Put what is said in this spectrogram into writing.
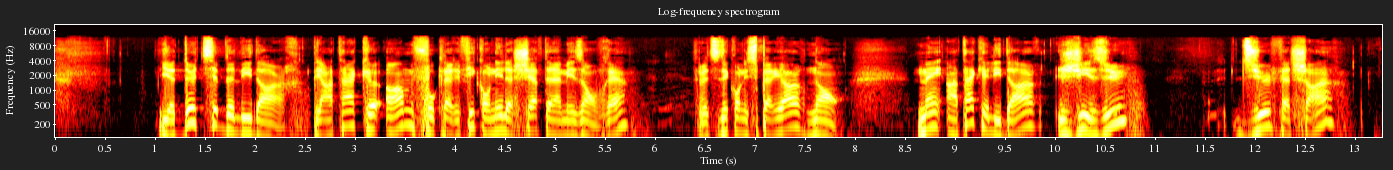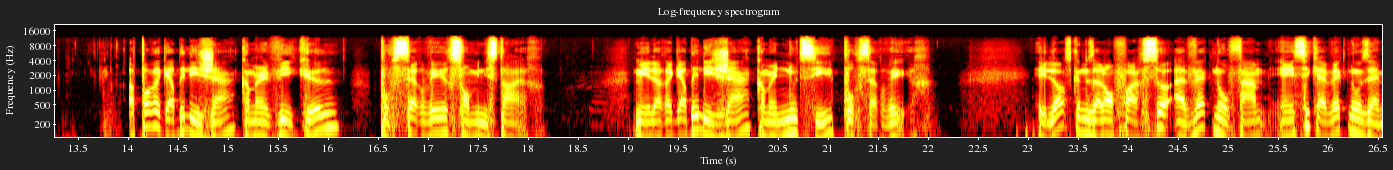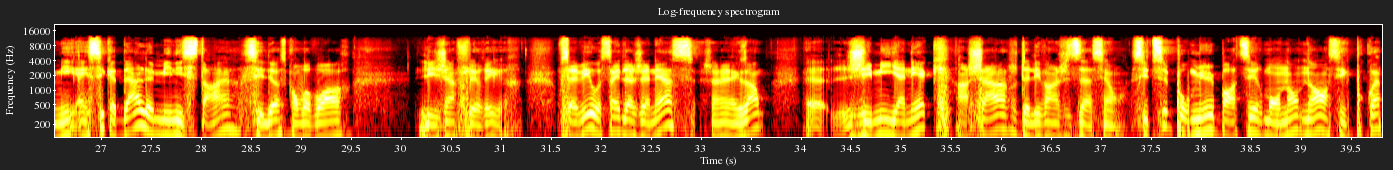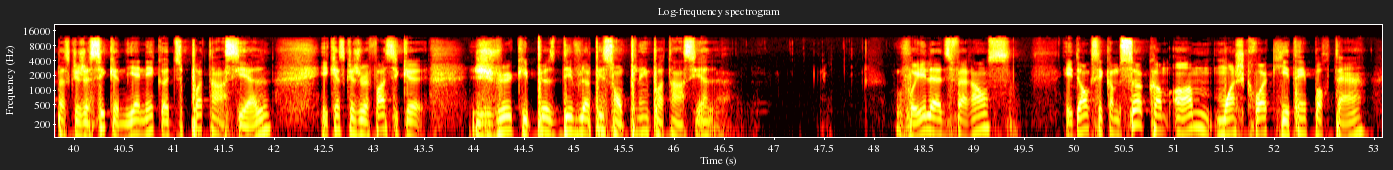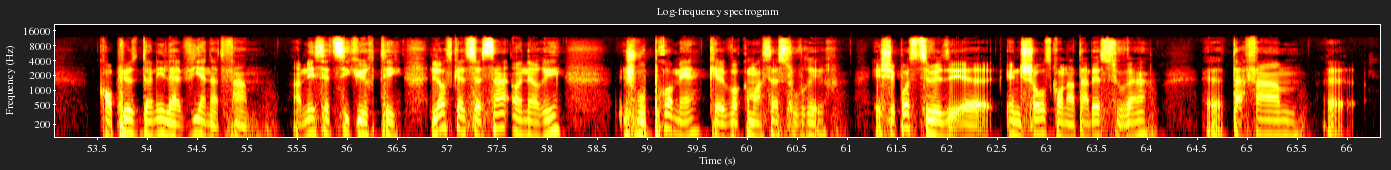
Il y a deux types de leaders. Puis en tant qu'homme, il faut clarifier qu'on est le chef de la maison, vrai? Ça veut dire qu'on est supérieur? Non. Mais en tant que leader, Jésus, Dieu fait chair, n'a pas regardé les gens comme un véhicule pour servir son ministère, mais il a regardé les gens comme un outil pour servir. Et lorsque nous allons faire ça avec nos femmes, ainsi qu'avec nos amis, ainsi que dans le ministère, c'est là ce qu'on va voir les gens fleurir. Vous savez, au sein de la jeunesse, j'ai un exemple, euh, j'ai mis Yannick en charge de l'évangélisation. C'est-tu pour mieux bâtir mon nom? Non, c'est pourquoi? Parce que je sais que Yannick a du potentiel. Et qu'est-ce que je veux faire? C'est que je veux qu'il puisse développer son plein potentiel. Vous voyez la différence? Et donc, c'est comme ça, comme homme, moi, je crois qu'il est important qu'on puisse donner la vie à notre femme, amener cette sécurité. Lorsqu'elle se sent honorée, je vous promets qu'elle va commencer à s'ouvrir. Et je sais pas si tu veux dire euh, une chose qu'on entendait souvent, euh, ta femme, euh,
